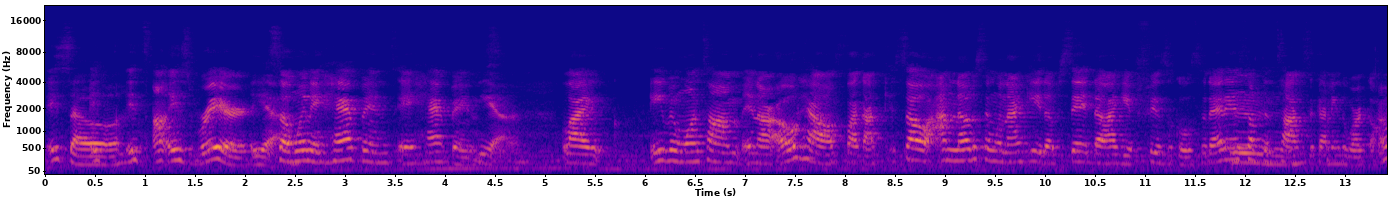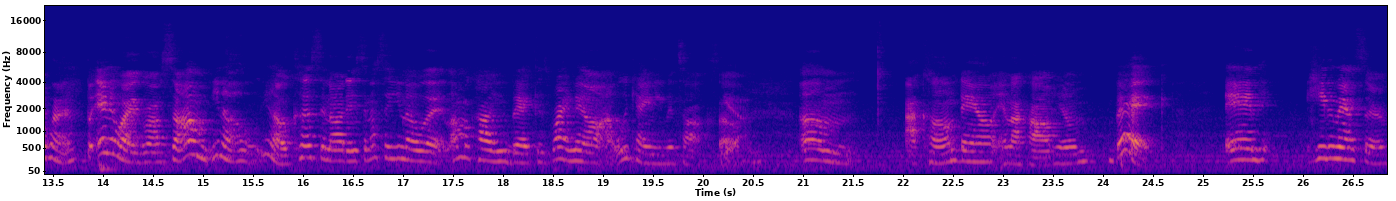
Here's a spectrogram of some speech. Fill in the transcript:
It's So- it's it's, uh, it's rare. Yeah. So when it happens, it happens. Yeah. Like even one time in our old house, like I so I'm noticing when I get upset though I get physical. So that is something Mm. toxic I need to work on. Okay. But anyway, girl, so I'm, you know, you know, cussing all this, and I said, you know what, I'm gonna call you back because right now I- we can't even talk. So, Yeah. um, I calmed down and I called him back, and he didn't answer.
